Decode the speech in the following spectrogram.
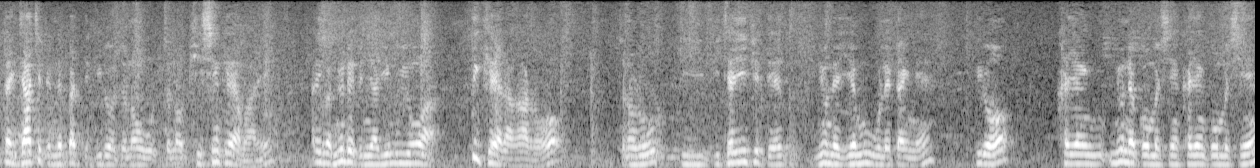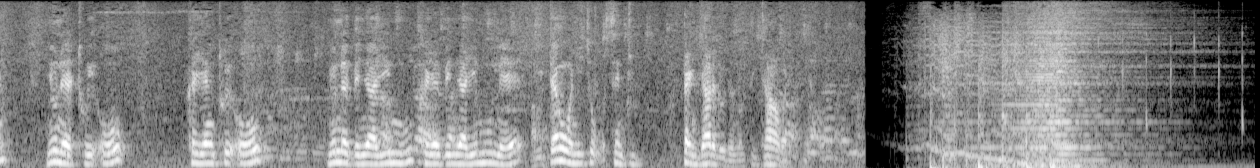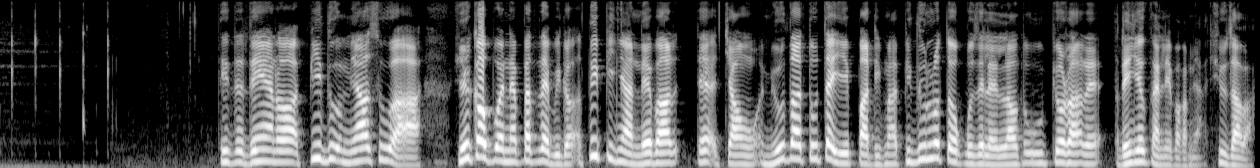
တိုင်ကြားချက်တွေနဲ့ပတ်သက်ပြီးတော့ကျွန်တော်ကျွန်တော်ဖြည့်ရှင်းခဲ့ရပါတယ်အဲ့ဒီမှာညွှန်တဲ့ပညာရေးမှူးရုံးကသိခဲ့ရတာကတော့ကျွန်တော်တို့ဒီဒီချက်ရေးဖြစ်တဲ့ညွှန်တဲ့ရဲမှူးကိုလည်းတိုင်တယ်ပြီးတော့ခရိုင်ညွှန်တဲ့ကော်မရှင်ခရိုင်ကော်မရှင်ညွှန်တဲ့ထွေအုပ်ခရိုင်ထွေအုပ်ညွှန်တဲ့ပညာရေးမှူးခရိုင်ပညာရေးမှူးနဲ့ဒီတန်းဝန်ကြီးချုပ်အဆင့်ထိတိုင်ကြားတယ်လို့ကျွန်တော်သိထားပါတယ် ဒီသတင်းကတော့ပြည်သူအများစုဟာရွေးကောက်ပွဲနဲ့ပတ်သက်ပြီးတော့အသိပညာနယ်ပါတဲ့အကြောင်းကိုအမျိုးသားတိုးတက်ရေးပါတီမှပြည်သူ့လွှတ်တော်ကိုယ်စားလှယ်လောင်းတူပြောထားတဲ့သတင်းရုပ်သံလေးပါခင်ဗျာရှုစားပါ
